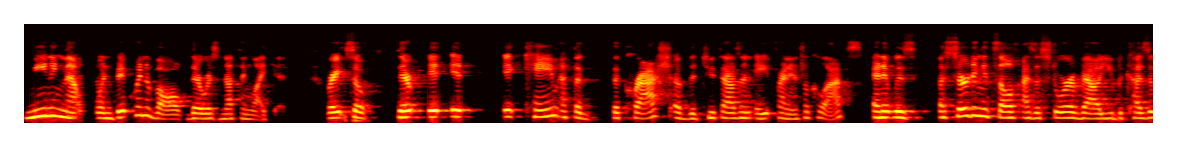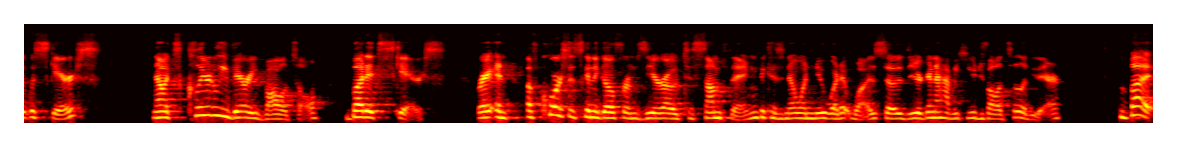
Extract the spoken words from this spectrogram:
meaning that when Bitcoin evolved, there was nothing like it, right? So there it it it came at the the crash of the 2008 financial collapse and it was asserting itself as a store of value because it was scarce. Now it's clearly very volatile but it's scarce right? And of course it's going to go from zero to something because no one knew what it was so you're going to have a huge volatility there. But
